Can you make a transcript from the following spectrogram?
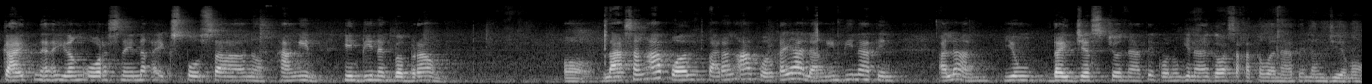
Kahit na ilang oras na yung naka-expose sa ano, hangin, hindi nagba-brown. Oh, lasang apple, parang apple, kaya lang hindi natin alam yung digestion natin, kung anong ginagawa sa katawan natin ng GMO.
